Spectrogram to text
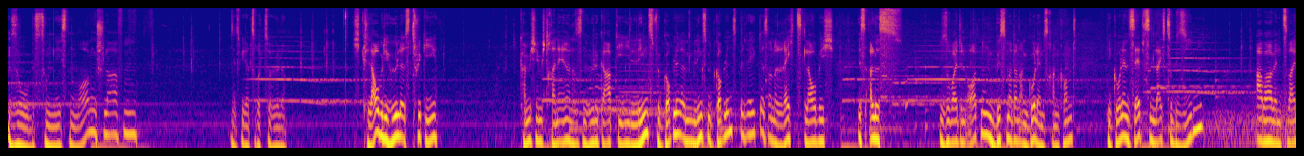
So, bis zum nächsten Morgen schlafen. Jetzt wieder zurück zur Höhle. Ich glaube, die Höhle ist tricky. Kann mich nämlich daran erinnern, dass es eine Höhle gab, die links für Goblin, äh, links mit Goblins belegt ist und rechts, glaube ich, ist alles soweit in Ordnung, bis man dann an Golems rankommt. Die Golems selbst sind leicht zu besiegen, aber wenn zwei,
